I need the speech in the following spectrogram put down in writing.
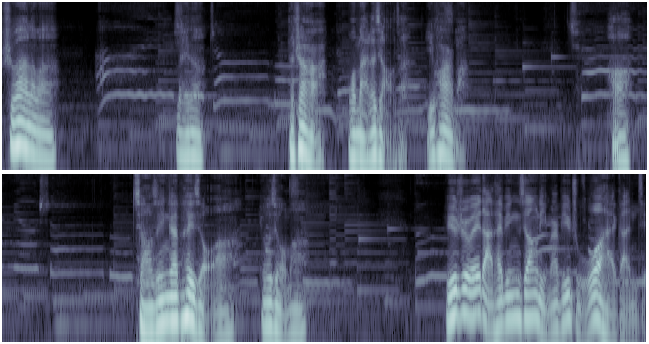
吃饭了吗？没呢。那正好，我买了饺子，一块儿吧。好。饺子应该配酒啊，有酒吗？于志伟打开冰箱，里面比主卧还干净。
